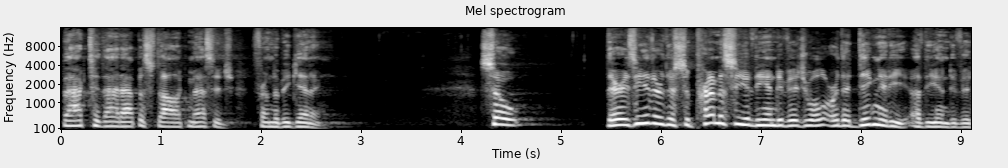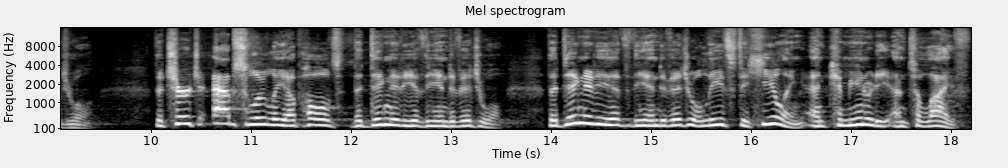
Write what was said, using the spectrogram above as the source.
back to that apostolic message from the beginning. So, there is either the supremacy of the individual or the dignity of the individual. The church absolutely upholds the dignity of the individual. The dignity of the individual leads to healing and community and to life.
